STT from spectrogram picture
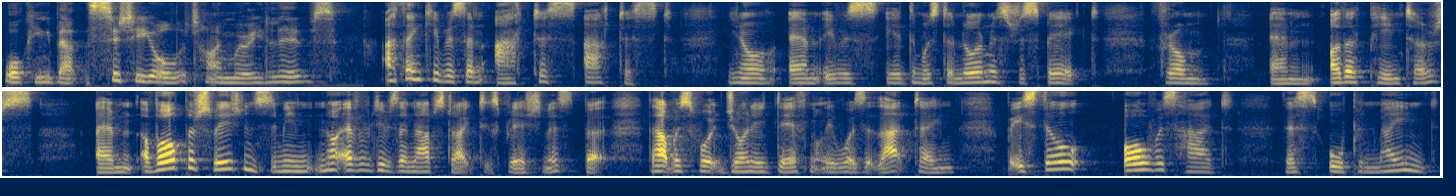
walking about the city all the time where he lives. I think he was an artist's artist. You know, um, he, was, he had the most enormous respect from um, other painters um, of all persuasions. I mean, not everybody was an abstract expressionist, but that was what Johnny definitely was at that time. But he still always had this open mind.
